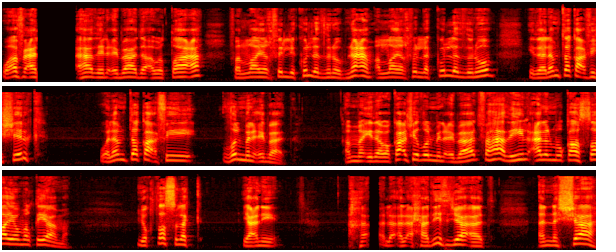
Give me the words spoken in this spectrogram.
وأفعل هذه العبادة أو الطاعة. فالله يغفر لي كل الذنوب، نعم الله يغفر لك كل الذنوب إذا لم تقع في الشرك ولم تقع في ظلم العباد. أما إذا وقعت في ظلم العباد فهذه على المقاصاه يوم القيامة. يقتص لك يعني الأحاديث جاءت أن الشاة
